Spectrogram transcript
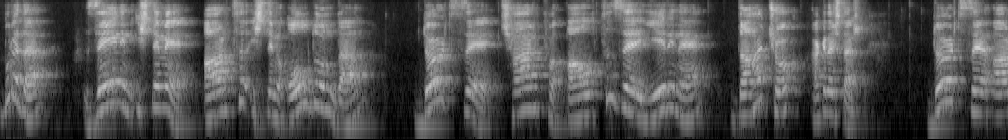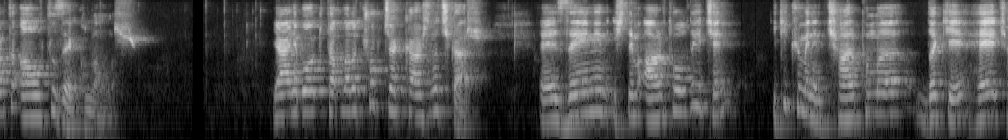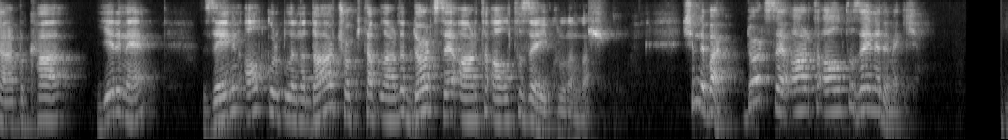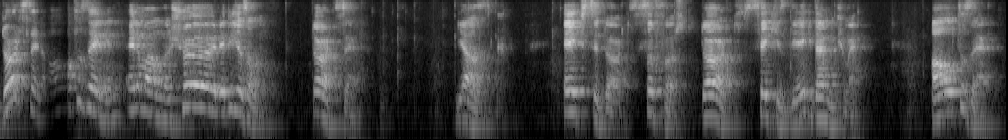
Burada z'nin işlemi artı işlemi olduğundan 4z çarpı 6z yerine daha çok arkadaşlar 4z artı 6z kullanılır. Yani bu kitaplarda çokça karşına çıkar. E, z'nin işlemi artı olduğu için iki kümenin çarpımındaki h çarpı k yerine z'nin alt gruplarına daha çok kitaplarda 4z artı 6z'yi kullanırlar. Şimdi bak 4z artı 6z ne demek? 4z ile 6z'nin elemanlarını şöyle bir yazalım. 4z yazdık. Eksi 4, 0, 4, 8 diye giden bir küme. 6z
